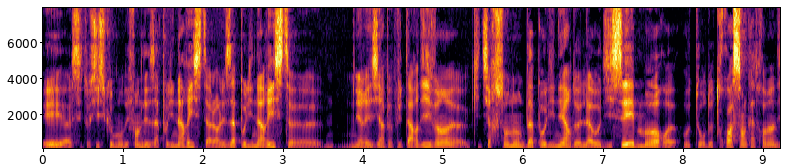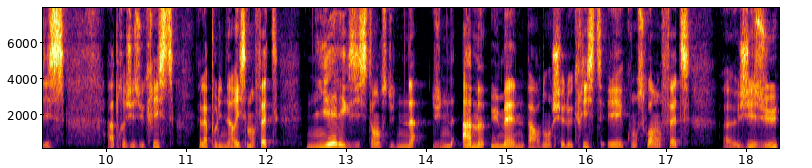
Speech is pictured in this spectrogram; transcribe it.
Et euh, c'est aussi ce que vont défendre les apollinaristes. Alors les apollinaristes, euh, une hérésie un peu plus tardive, hein, euh, qui tire son nom d'Apollinaire de Laodicée, mort autour de 390 après Jésus-Christ, l'apollinarisme en fait niait l'existence d'une âme humaine pardon, chez le Christ et conçoit en fait euh, Jésus,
